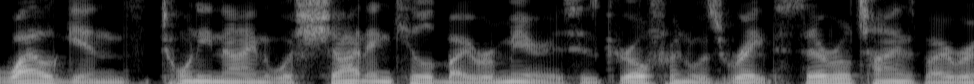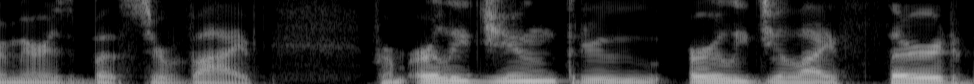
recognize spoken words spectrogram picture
Wilgins, 29, was shot and killed by Ramirez. His girlfriend was raped several times by Ramirez but survived. From early June through early July 3rd,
